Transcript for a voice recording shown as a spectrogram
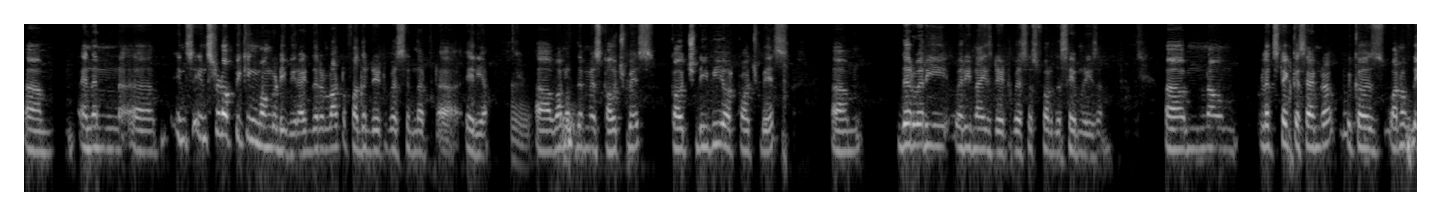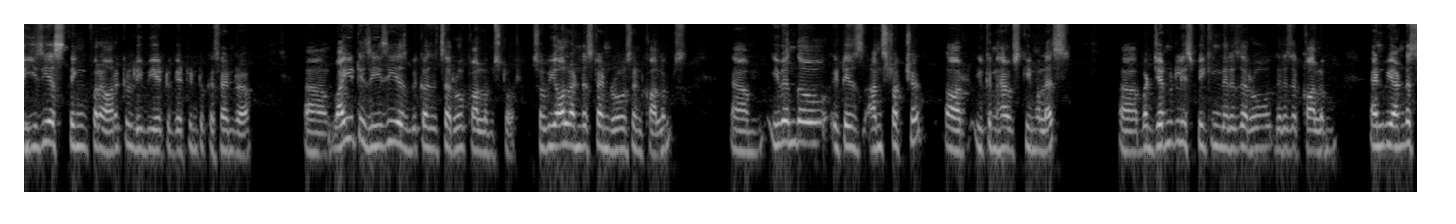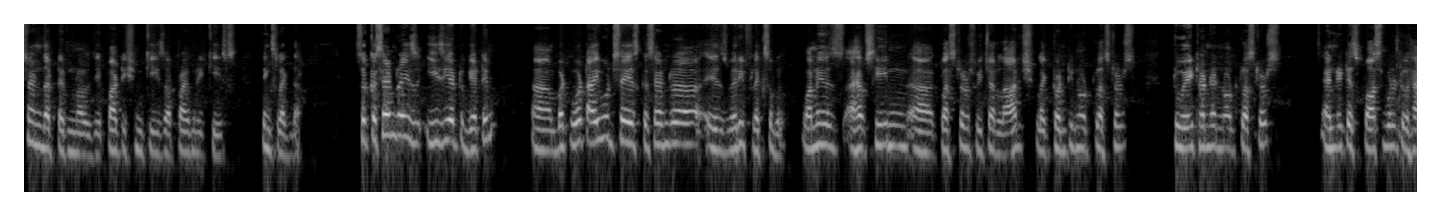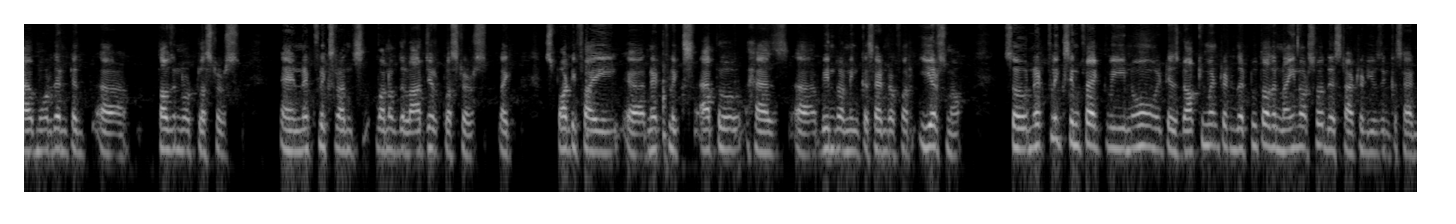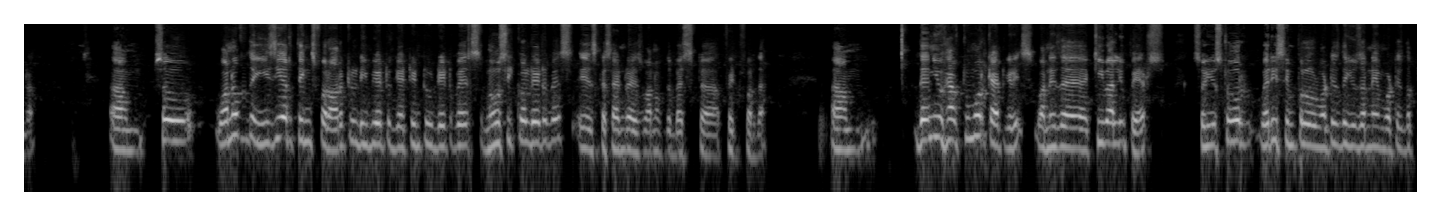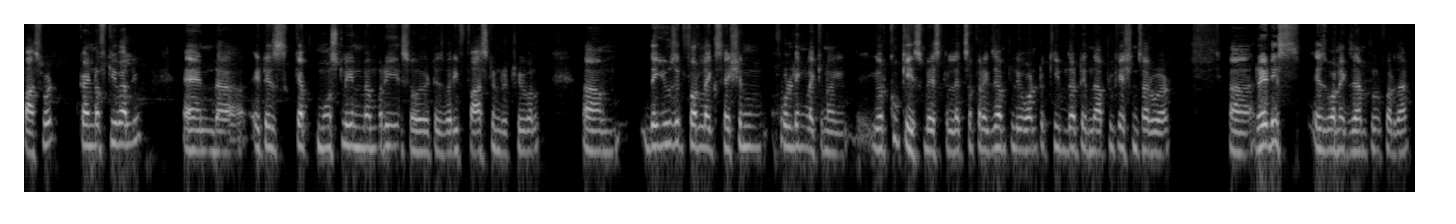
Um, and then uh, in, instead of picking MongoDB, right, there are a lot of other databases in that uh, area. Mm. one of them is Couchbase, CouchDB or Couchbase. Um, they're very, very nice databases for the same reason. Um, now, let's take Cassandra because one of the easiest thing for an Oracle DBA to get into Cassandra, uh, why it is easy is because it's a row column store. So we all understand rows and columns. Um, even though it is unstructured or you can have schemaless, uh, but generally speaking, there is a row, there is a column, and we understand that terminology, partition keys or primary keys, things like that. So Cassandra is easier to get in uh, but what I would say is Cassandra is very flexible. One is I have seen uh, clusters which are large, like 20 node clusters to 800 node clusters. And it is possible to have more than 10,000 uh, node clusters. And Netflix runs one of the larger clusters, like Spotify, uh, Netflix, Apple has uh, been running Cassandra for years now. So Netflix, in fact, we know it is documented that 2009 or so, they started using Cassandra. Um, so one of the easier things for Oracle DBA to get into database, NoSQL database, is Cassandra is one of the best uh, fit for that. Um, then you have two more categories. One is a key value pairs. So you store very simple, what is the username, what is the password kind of key value and uh, it is kept mostly in memory, so it is very fast in retrieval. Um, they use it for like session holding, like you know your cookies basically. Let's say, for example, you want to keep that in the application server. Uh, Redis is one example for that.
